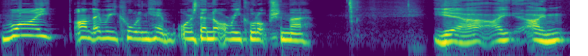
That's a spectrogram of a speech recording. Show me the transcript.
Why aren't they recalling him, or is there not a recall option there? Yeah, I, I'm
